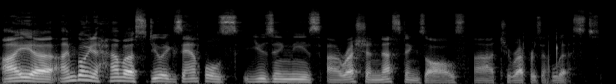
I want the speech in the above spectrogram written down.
I, uh, I'm going to have us do examples using these uh, Russian nesting dolls uh, to represent lists.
